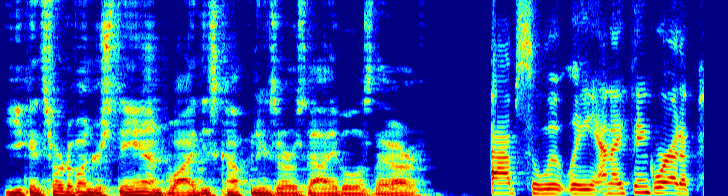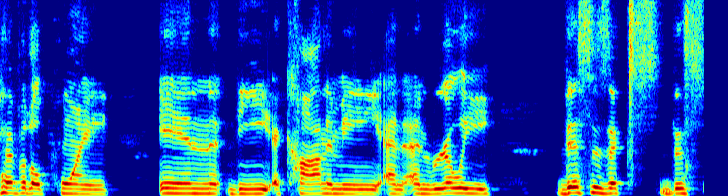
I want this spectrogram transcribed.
you can sort of understand why these companies are as valuable as they are. Absolutely. And I think we're at a pivotal point in the economy and, and really this is ex- this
